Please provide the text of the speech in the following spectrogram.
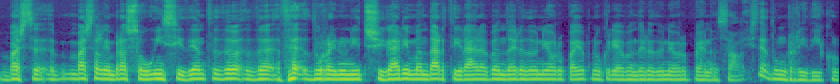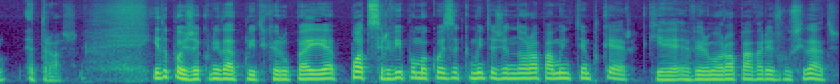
Basta, basta lembrar só o incidente de, de, de, do Reino Unido chegar e mandar tirar a bandeira da União Europeia porque não queria a bandeira da União Europeia na sala. Isto é de um ridículo atroz. E depois a comunidade política europeia pode servir para uma coisa que muita gente na Europa há muito tempo quer, que é haver uma Europa a várias velocidades.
